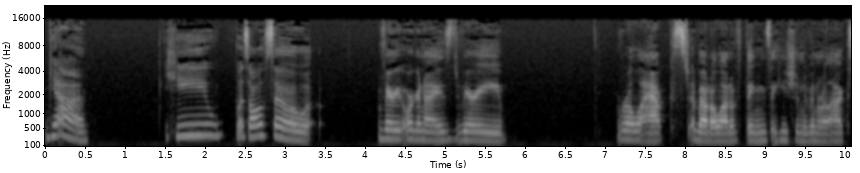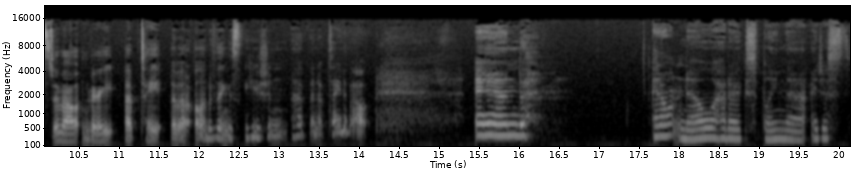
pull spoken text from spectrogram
yeah, he was also very organized, very relaxed about a lot of things that he shouldn't have been relaxed about and very uptight about a lot of things he shouldn't have been uptight about. And I don't know how to explain that. I just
